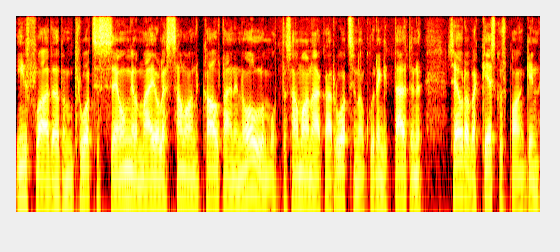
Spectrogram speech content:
inflaatiota, mutta Ruotsissa se ongelma ei ole samankaltainen ollut, mutta samaan aikaan Ruotsin on kuitenkin täytynyt seurata keskuspankin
